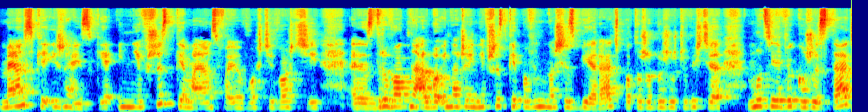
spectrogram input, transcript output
męskie i żeńskie i nie wszystkie mają swoje właściwości zdrowotne, albo inaczej nie wszystkie powinno się zbierać po to, żeby rzeczywiście móc je wykorzystać,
